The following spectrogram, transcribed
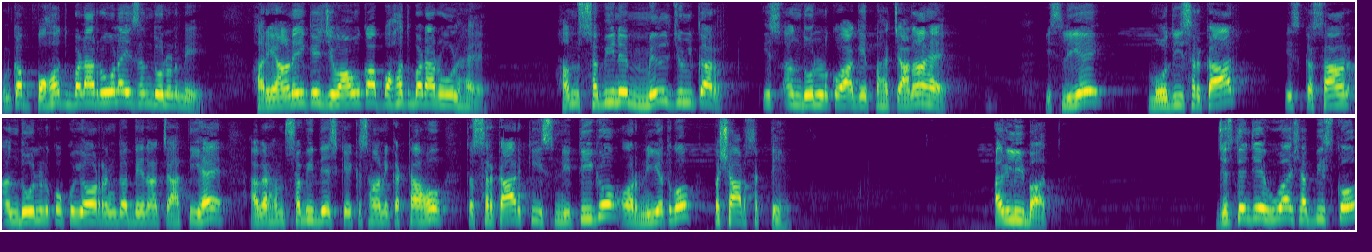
उनका बहुत बड़ा रोल है इस आंदोलन में। हरियाणा के युवाओं का बहुत बड़ा रोल है। हम सभी ने मिलजुल कर इस आंदोलन को आगे पहचाना है। इसलिए मोदी सरकार इस किसान आंदोलन को कोई और रंगत देना चाहती है? अगर हम सभी देश के किसान इकट्ठा हो तो सरकार की इस नीति को और नीयत को पछाड़ सकते हैं। अगली बात। जिस दिन ये हुआ छब्बीस को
